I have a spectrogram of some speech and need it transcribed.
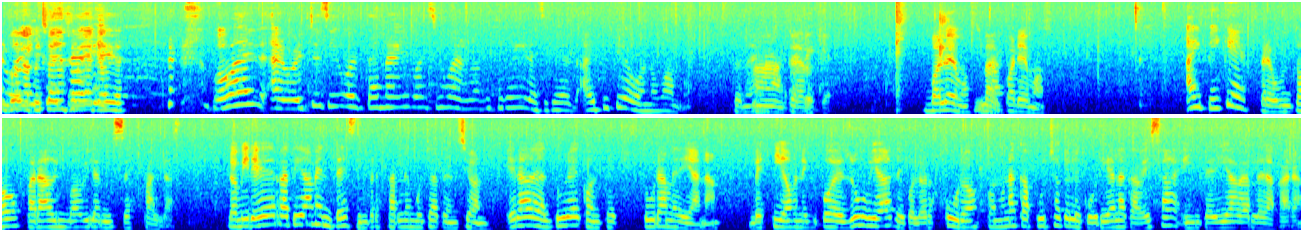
al con la pestaña se me había caído. vos vas al- boliche, sí, vos están ahí, igual, sí, bueno, no me quiero ir, así que ¿hay pique o no vamos? ¿Entendés? Ah, Hay claro. pique. Volvemos, nos ponemos. ¿Hay pique? Preguntó, parado inmóvil a mis espaldas. Lo miré rápidamente, sin prestarle mucha atención. Era de altura y con textura mediana. Vestía un equipo de lluvia, de color oscuro, con una capucha que le cubría la cabeza e impedía verle la cara.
